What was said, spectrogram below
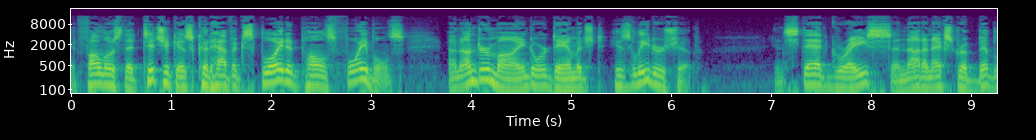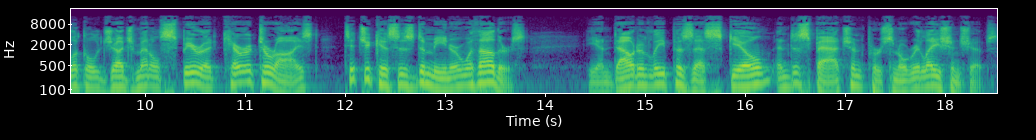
It follows that Tychicus could have exploited Paul's foibles and undermined or damaged his leadership. Instead, grace and not an extra biblical judgmental spirit characterized Tychicus's demeanor with others. He undoubtedly possessed skill and dispatch in personal relationships.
